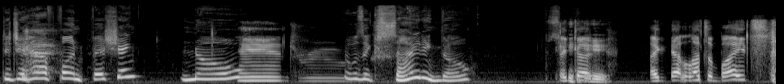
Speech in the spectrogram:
did you have fun fishing? No, Andrew. It was exciting though. I got, I got lots of bites.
